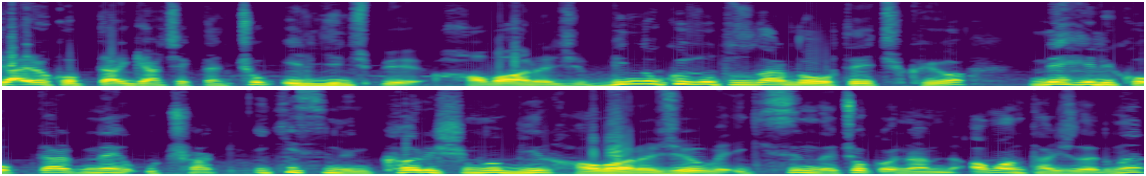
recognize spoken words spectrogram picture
Gyrocopter gerçekten çok ilginç bir hava aracı. 1930'larda ortaya çıkıyor. Ne helikopter ne uçak ikisinin karışımı bir hava aracı ve ikisinin de çok önemli avantajlarını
